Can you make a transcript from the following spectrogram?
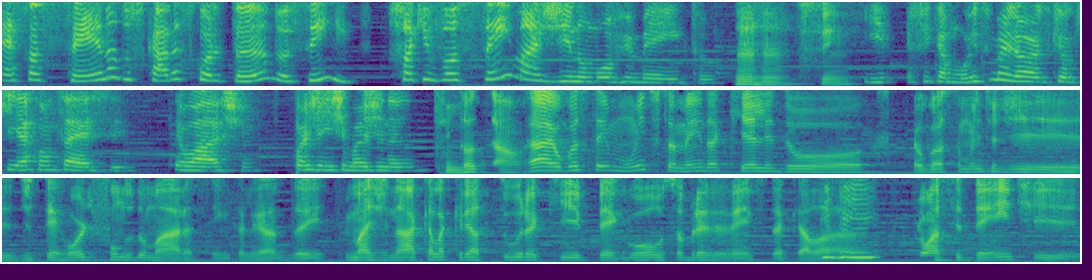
essa cena dos caras cortando assim. Só que você imagina o movimento. Uhum, sim. E fica muito melhor do que o que acontece, eu acho. Com a gente imaginando. Sim. Total. Ah, eu gostei muito também daquele do. Eu gosto muito de, de terror de fundo do mar, assim, tá ligado? Daí, imaginar aquela criatura que pegou os sobreviventes daquela. Uhum. de um acidente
